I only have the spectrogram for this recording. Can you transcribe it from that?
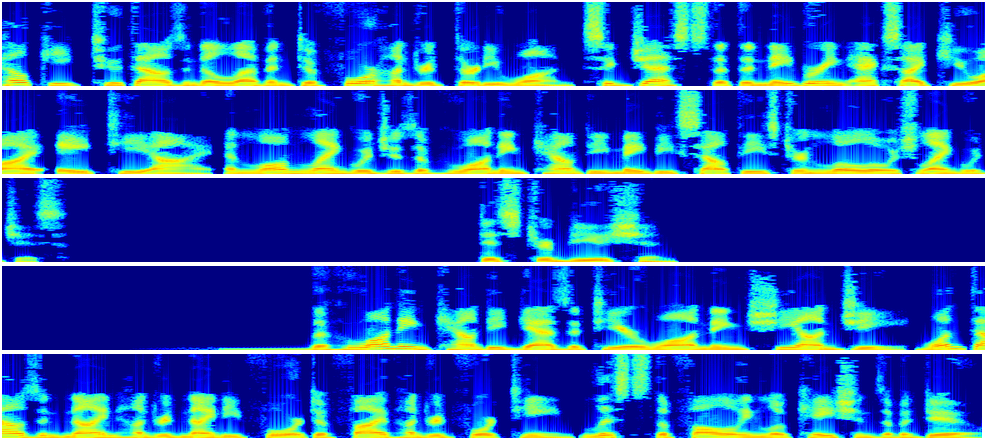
Pelkey 2011-431 suggests that the neighboring Xiqi, ATI, and Long languages of Huaning County may be southeastern Loloish languages. Distribution the Huaning County Gazetteer Hua Ning Xianji, 1994-514 lists the following locations of Adu.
